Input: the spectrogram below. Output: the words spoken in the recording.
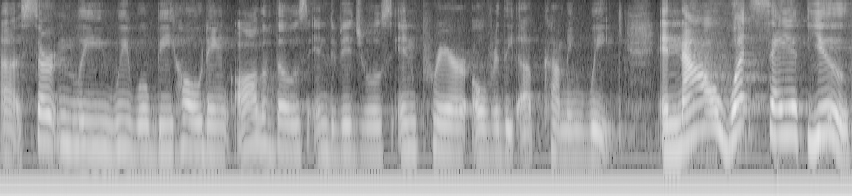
Uh, certainly, we will be holding all of those individuals in prayer over the upcoming week. And now, what saith you?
